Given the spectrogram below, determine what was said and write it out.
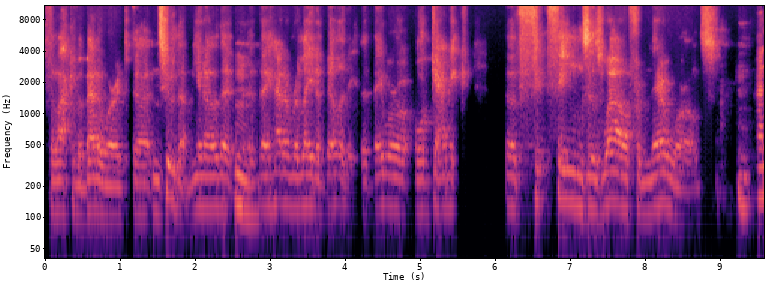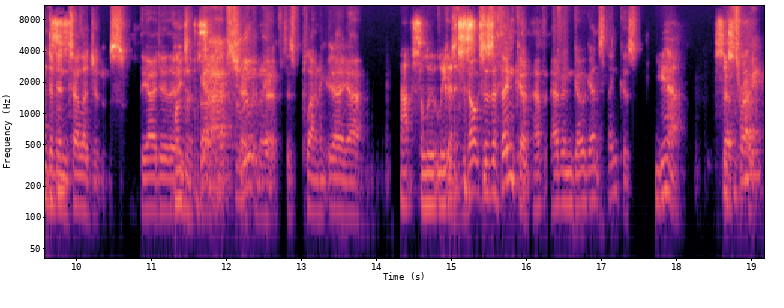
for lack of a better word, uh, to them, you know, that Mm. they had a relatability, that they were organic of things as well from their worlds. And This an is- intelligence. The idea that he's a 100%. planning Yeah, absolutely. check this planning. Yeah, yeah. Absolutely. Because the doctor's a thinker. Have, have him go against thinkers. Yeah. So That's right.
